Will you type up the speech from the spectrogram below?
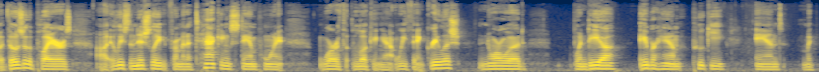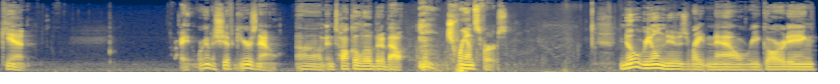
But those are the players, uh, at least initially from an attacking standpoint, worth looking at. We think Grealish, Norwood, Buendia, Abraham, Pukki, and McGinn. All right, we're going to shift gears now um, and talk a little bit about transfers. No real news right now regarding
